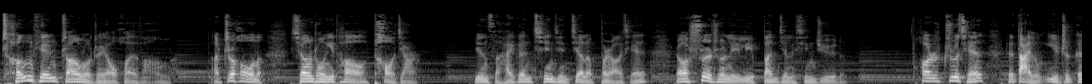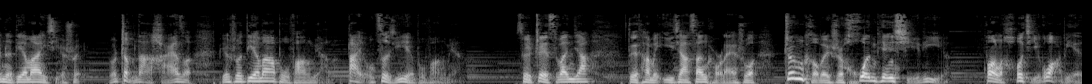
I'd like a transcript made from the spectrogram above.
成天张罗着要换房子啊。之后呢，相中一套套间因此还跟亲戚借了不少钱，然后顺顺利利搬进了新居的。话说之前这大勇一直跟着爹妈一起睡，说这么大孩子，别说爹妈不方便了，大勇自己也不方便了。所以这次搬家，对他们一家三口来说，真可谓是欢天喜地啊！放了好几挂鞭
